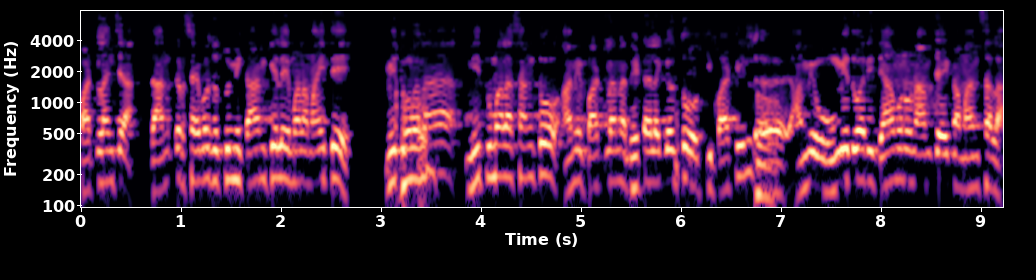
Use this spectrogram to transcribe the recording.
पाटलांच्या. जानकर साहेबाचं तुम्ही काम केलंय मला माहितीये. मी हो. तुम्हाला मी तुम्हाला सांगतो आम्ही पाटलांना भेटायला गेलतो की पाटील हो. आम्ही उमेदवारी द्या म्हणून आमच्या एका माणसाला.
